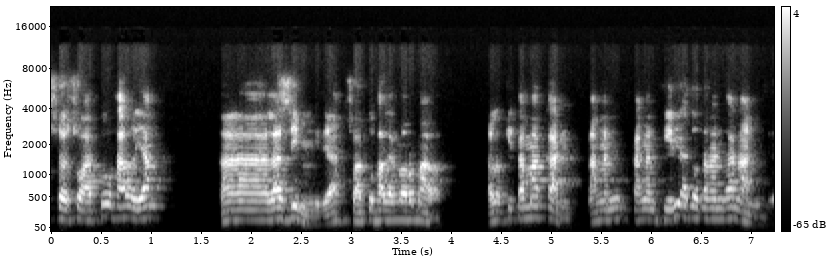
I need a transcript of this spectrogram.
sesuatu hal yang uh, lazim gitu ya, suatu hal yang normal. Kalau kita makan, tangan tangan kiri atau tangan kanan? Gitu.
